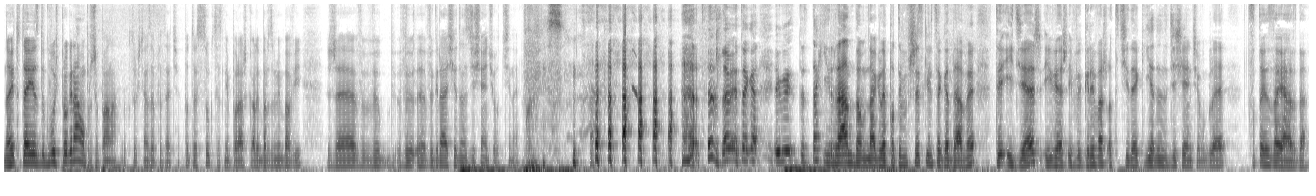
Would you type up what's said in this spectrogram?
No i tutaj jest gwóźdź programu, proszę pana, o który chciałem zapytać, bo to jest sukces, nie porażka, ale bardzo mnie bawi, że wy, wy, wy, wygrałeś jeden z dziesięciu odcinek. to jest dla mnie taka, jakby, to jest taki random nagle po tym wszystkim, co gadamy, ty idziesz i wiesz, i wygrywasz odcinek jeden z dziesięciu, w ogóle, co to jest za jazda?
